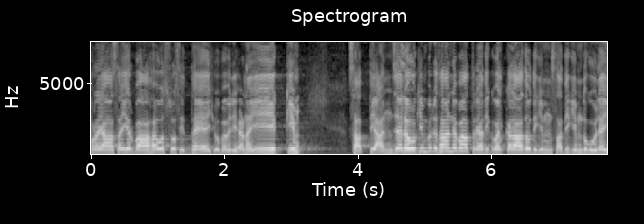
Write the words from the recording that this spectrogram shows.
പ്രയാസൈർബാഹൗ സ്വസിദ്ധേഹ്യുപരിഹണൈക്കിം സത്യ അഞ്ജലോ കിം പുരുധാന്റെ പാത്രേ അധികവൽക്കലാദോ ദിഗിം സതികിം ദുകൂലൈ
